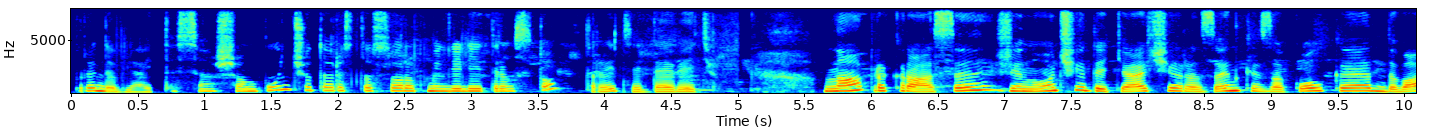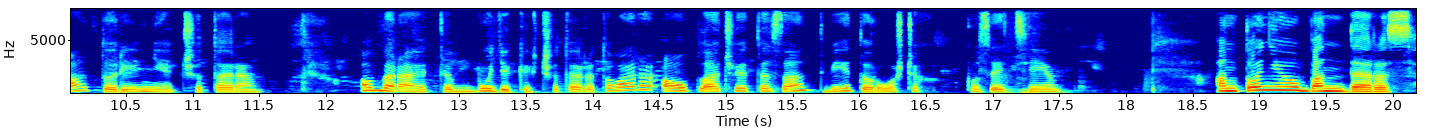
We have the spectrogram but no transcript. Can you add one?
придивляйтеся. Шампунь 440 мл 139. На прикраси жіночі, дитячі, резинки, заколки 2 дорівнює 4. Обирайте будь-яких 4 товари, а оплачуєте за дві дорожчих позиції. Антоніо Бандерас.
